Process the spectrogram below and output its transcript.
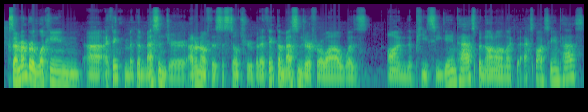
Because I remember looking, uh, I think the Messenger. I don't know if this is still true, but I think the Messenger for a while was on the PC Game Pass, but not on like the Xbox Game Pass.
